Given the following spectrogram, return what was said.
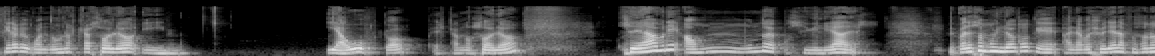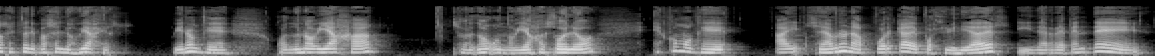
creo que cuando uno está solo y, y a gusto, estando solo, se abre a un mundo de posibilidades. Me parece muy loco que a la mayoría de las personas esto le pasa en los viajes. Vieron que cuando uno viaja, sobre todo cuando viaja solo, es como que hay, se abre una puerta de posibilidades y de repente,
